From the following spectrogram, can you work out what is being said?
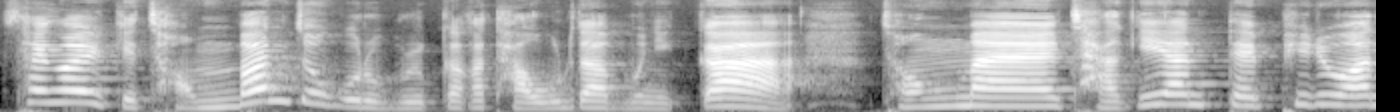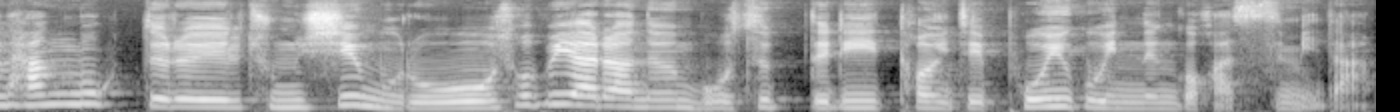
생활 이렇게 전반적으로 물가가 다 오르다 보니까 정말 자기한테 필요한 항목들을 중심으로 소비하려는 모습들이 더 이제 보이고 있는 것 같습니다.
